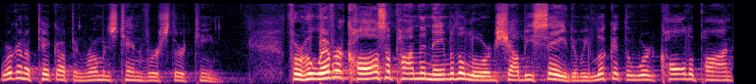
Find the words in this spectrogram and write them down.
We're going to pick up in Romans 10, verse 13. For whoever calls upon the name of the Lord shall be saved. And we look at the word called upon,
